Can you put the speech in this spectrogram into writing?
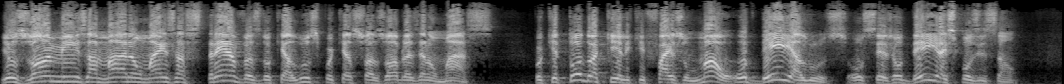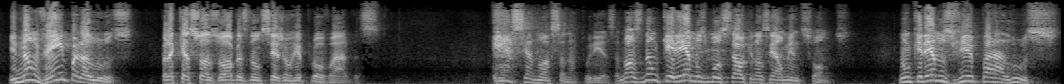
e os homens amaram mais as trevas do que a luz, porque as suas obras eram más. Porque todo aquele que faz o mal odeia a luz, ou seja, odeia a exposição, e não vem para a luz, para que as suas obras não sejam reprovadas. Essa é a nossa natureza. Nós não queremos mostrar o que nós realmente somos. Não queremos vir para a luz.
